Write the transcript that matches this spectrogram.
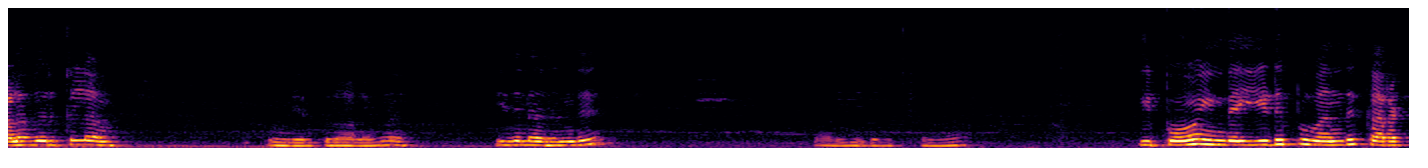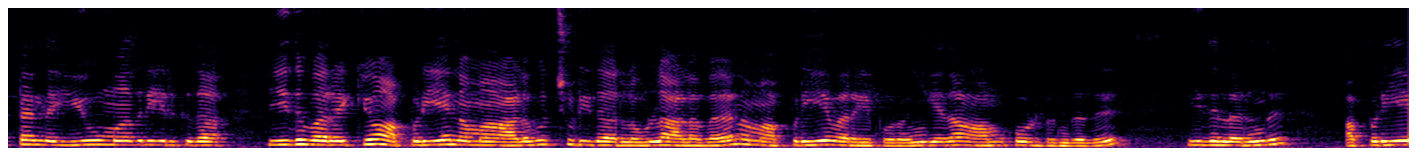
அளவு இருக்குல்ல? இங்கே இருக்குது அளவு. இதிலிருந்து சாரி இதை விட்டுருங்க. இப்போ இந்த இடுப்பு வந்து கரெக்டாக இந்த யூ மாதிரி இருக்குதா? இது வரைக்கும் அப்படியே நம்ம அளவு சுடிதாரில் உள்ள அளவை நம்ம அப்படியே வரைய போகிறோம் இங்கே தான் ஆம்கோல் இருந்தது. இதிலிருந்து அப்படியே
